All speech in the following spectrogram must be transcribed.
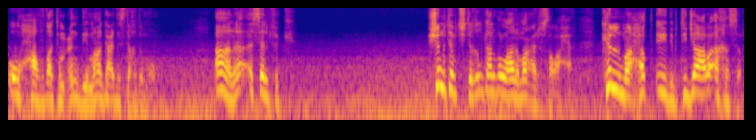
وحافظتهم عندي ما قاعد استخدمهم. أنا أسلفك. شنو تبي تشتغل؟ قال والله أنا ما أعرف صراحة. كل ما أحط إيدي بتجارة أخسر.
